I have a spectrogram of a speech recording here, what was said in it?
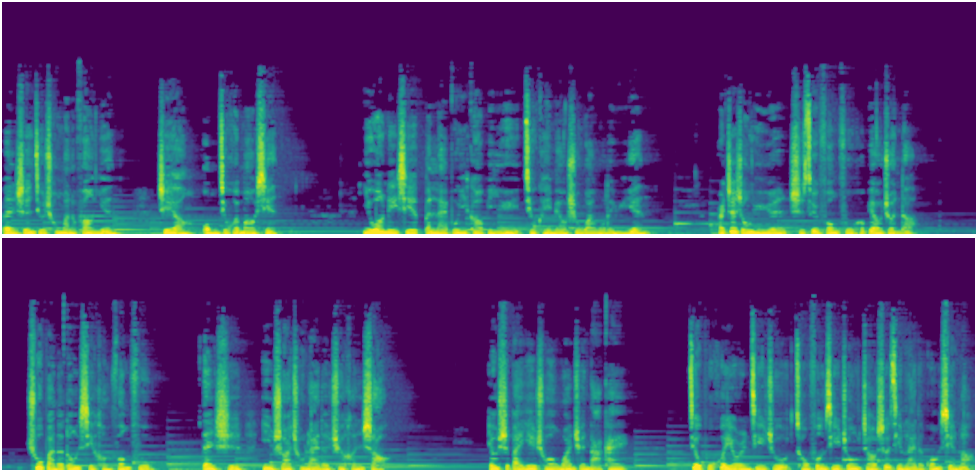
本身就充满了方言，这样我们就会冒险，遗忘那些本来不依靠比喻就可以描述万物的语言，而这种语言是最丰富和标准的。出版的东西很丰富。但是印刷出来的却很少。要是百叶窗完全打开，就不会有人记住从缝隙中照射进来的光线了。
